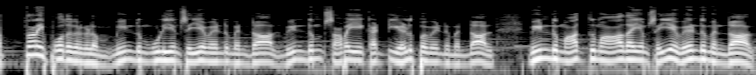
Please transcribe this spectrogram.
அத்தனை போதகர்களும் மீண்டும் ஊழியம் செய்ய வேண்டும் என்றால் மீண்டும் சபையை கட்டி எழுப்ப வேண்டும் என்றால் மீண்டும் ஆத்தும ஆதாயம் செய்ய வேண்டும் என்றால்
